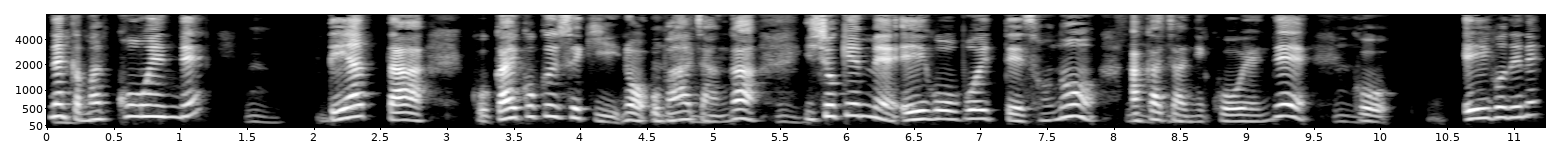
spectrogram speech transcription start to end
なんかま、公園でうん。出会ったこう外国籍のおばあちゃんがうん一生懸命英語を覚えて、その赤ちゃんに公園で、うん。こう、英語でね、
